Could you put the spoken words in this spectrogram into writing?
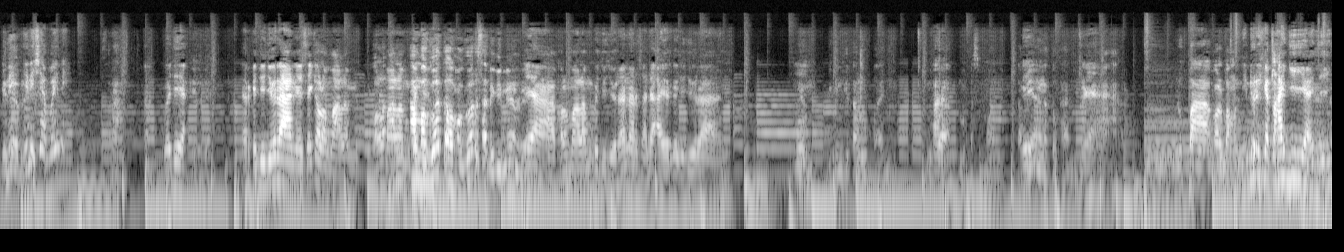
Ini ini siapa ini? Serah. Gue aja ya. Ya udah air kejujuran ya saya kalau malam kalau Malam sama gua tuh sama gua harus ada ginian Bre. ya kalau malam kejujuran harus ada air kejujuran. Yang bikin kita lupa ini. Lupa Parah. lupa semuanya tapi Iya. ingat Tuhan. Ya lupa kalau bangun tidur ingat lagi anjing.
